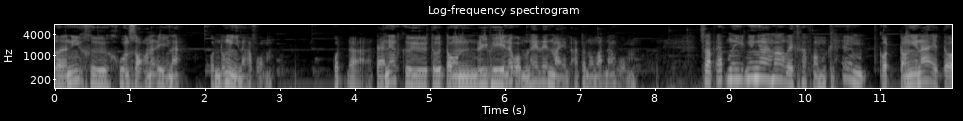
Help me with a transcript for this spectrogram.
ส่วนอันนี้คือคูณสองนั่นเองนะคนต้องมีนะครับ ผมกดแต่เนี่ยคือตัวตรงรีเพย์นะผมให้เล่นใหม่อัตโนมัตินะผมสำหรับแอปนี้ง่ายๆมากเลยครับ ผมแค่กดตรงนี้นะไอตัว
